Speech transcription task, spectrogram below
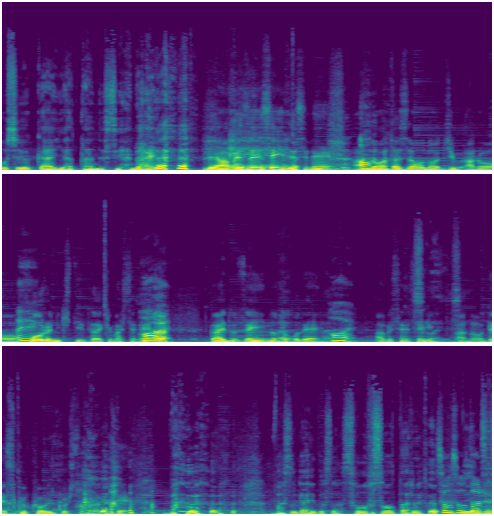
講習会やったんですよね。はい、で 安倍先生にですね、あの私ののじあの、ホールに来ていただきましてね、はい、ガイド全員のとこで、はい、安倍先生に、あのデスク教育をしてもらって、バスガイドさんそうそうたるそうそうたる。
